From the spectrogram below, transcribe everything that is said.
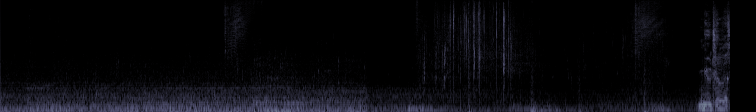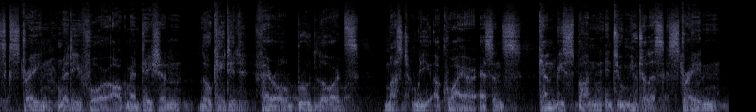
Mutalisk strain ready for augmentation. Located feral broodlords. Must reacquire essence. Can be spun into Mutalisk strain.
